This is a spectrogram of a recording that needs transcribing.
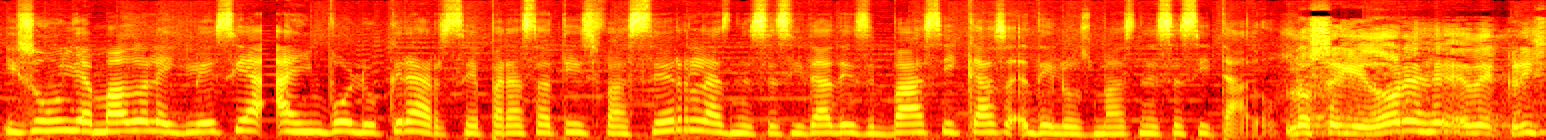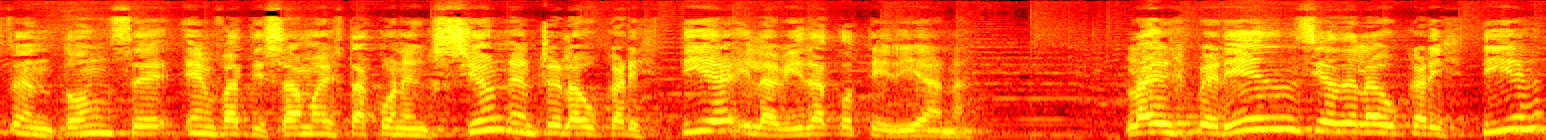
Hizo un llamado a la Iglesia a involucrarse para satisfacer las necesidades básicas de los más necesitados. Los seguidores de Cristo entonces enfatizamos esta conexión entre la Eucaristía y la vida cotidiana la experiencia de la Eucaristía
